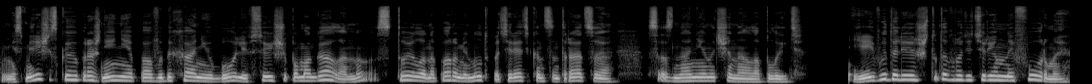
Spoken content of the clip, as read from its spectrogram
Месмерическое упражнение по выдыханию боли все еще помогало, но стоило на пару минут потерять концентрацию, сознание начинало плыть. Ей выдали что-то вроде тюремной формы,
